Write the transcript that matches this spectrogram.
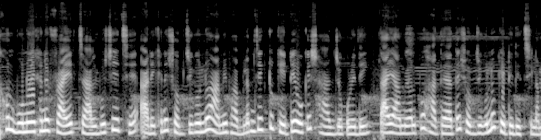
এখন বুনো এখানে ফ্রাইয়ের চাল বসিয়েছে, আর এখানে সবজিগুলো আমি ভাবলাম যে একটু কেটে ওকে সাহায্য করে দিই। তাই আমি অল্প হাতে হাতে সবজিগুলো কেটে দিচ্ছিলাম।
